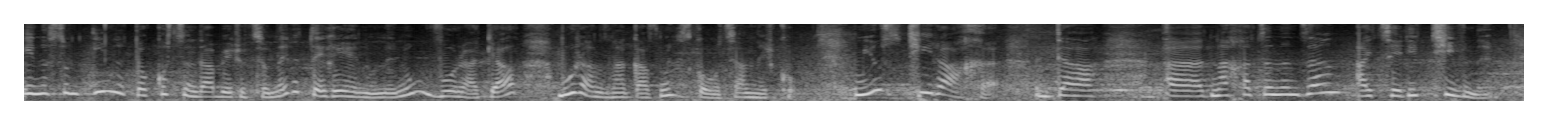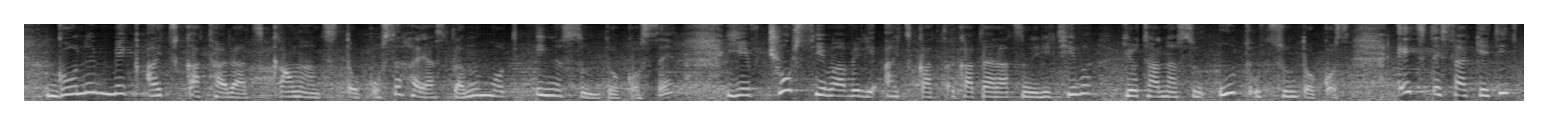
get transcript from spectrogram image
99% ծննդաբերությունները տեղի են ունենում որակյալ բուր անձնակազմի հսկողության ներքո։ Մյուս թիրախը դա նախածննդյան այցերի թիվն է։ Գոնե մեկ այց կատարած կանանց տոկոսը Հայաստանում մոտ 90% է եւ 4 եւ ավելի այց կատարածների թիվը 78-80%։ Այդ տեսակետից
